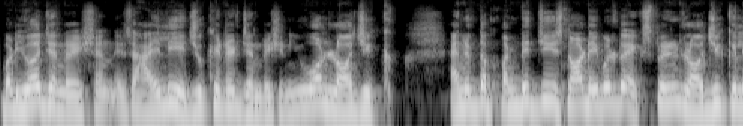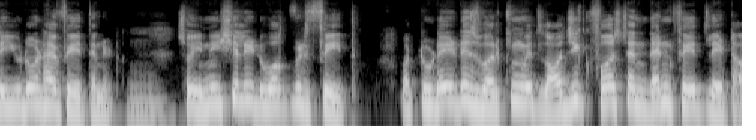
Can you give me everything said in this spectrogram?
But your generation is a highly educated generation. You want logic. And if the Panditji is not able to explain it logically, you don't have faith in it. So initially it worked with faith. But today it is working with logic first and then faith later.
